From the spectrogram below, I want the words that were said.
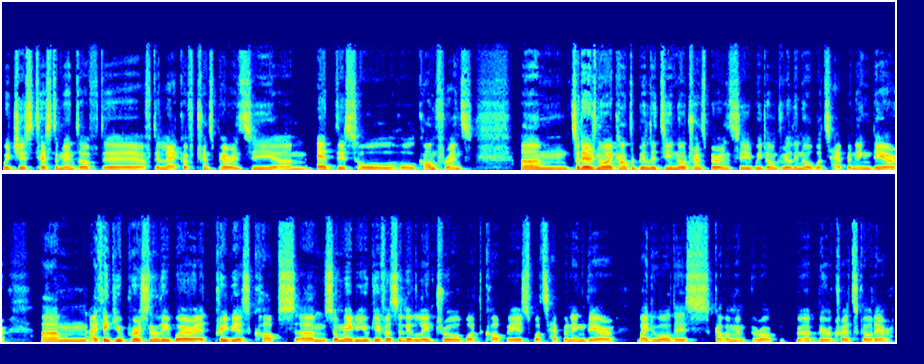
which is testament of the of the lack of transparency um, at this whole whole conference. Um, so there's no accountability, no transparency. We don't really know what's happening there. Um, I think you personally were at previous COPs, um, so maybe you give us a little intro what COP is, what's happening there, why do all these government bureau- uh, bureaucrats go there?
